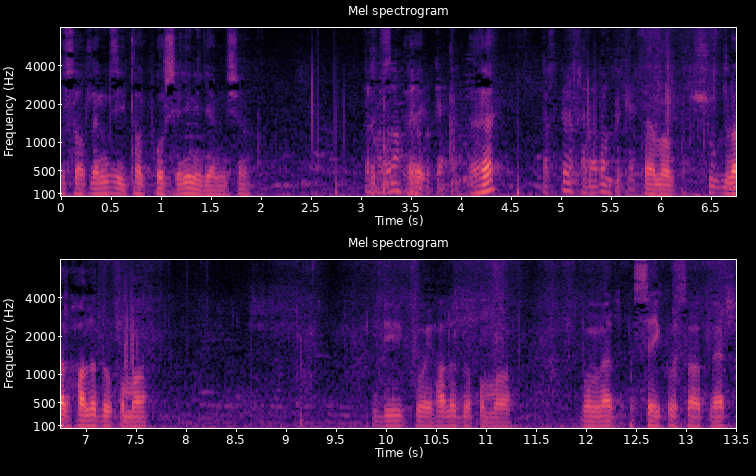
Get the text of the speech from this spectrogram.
Bu saatlerimiz ithal Porsche yeni gelmiş ha. He? Tamam. Bunlar halı dokuma. Büyük boy halı dokuma. Bunlar Seiko saatler.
